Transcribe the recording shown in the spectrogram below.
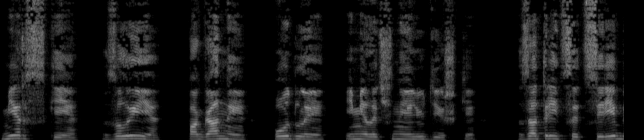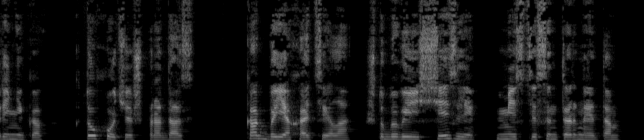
Мерзкие, злые, поганые, подлые и мелочные людишки. За тридцать серебряников кто хочешь продаст. Как бы я хотела, чтобы вы исчезли вместе с интернетом.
